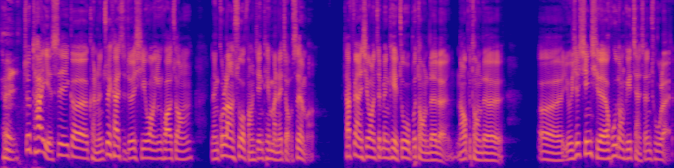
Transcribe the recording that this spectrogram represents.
对，就他也是一个可能最开始就是希望樱花庄能够让所有房间填满的角色嘛。他非常希望这边可以做不同的人，然后不同的呃有一些新奇的互动可以产生出来。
